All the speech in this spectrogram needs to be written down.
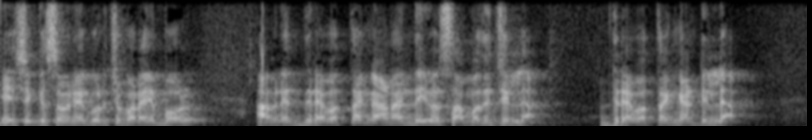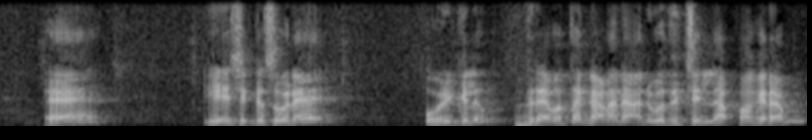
യേശുക്രിസ്തുവിനെ കുറിച്ച് പറയുമ്പോൾ അവനെ ദ്രവത്വം കാണാൻ ദൈവം സമ്മതിച്ചില്ല. ദ്രവത്വം കണ്ടില്ല. ഏ? യേശുക്രിസ്തുവിനെ ഒരിക്കലും ദ്രവത്വം കാണാൻ അനുവദിച്ചില്ല. പകരം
